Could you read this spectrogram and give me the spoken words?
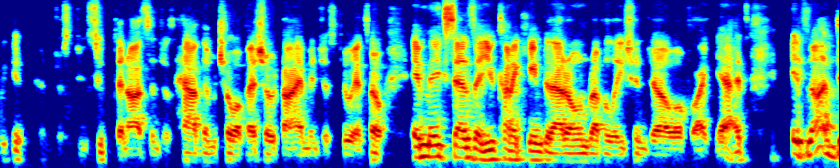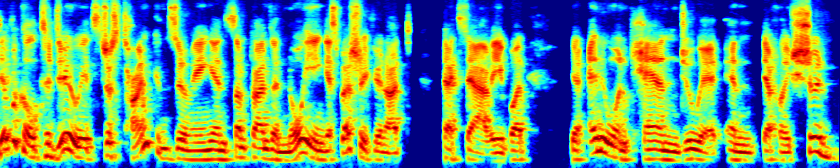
we can just do soup to nuts and just have them show up at showtime and just do it. So it makes sense that you kind of came to that own revelation, Joe, of like, yeah, it's it's not difficult to do. It's just time consuming and sometimes annoying, especially if you're not tech savvy. But yeah, anyone can do it and definitely should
